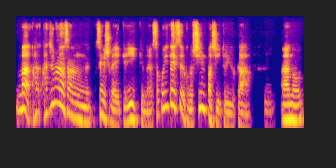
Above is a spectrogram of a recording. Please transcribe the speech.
まあ、は八村さん選手がいていいっていうのは、そこに対するこのシンパシーというか、うんあの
